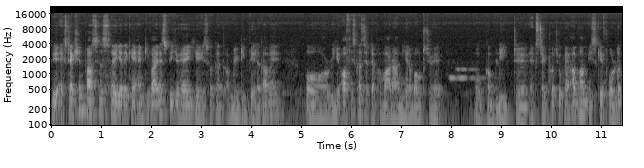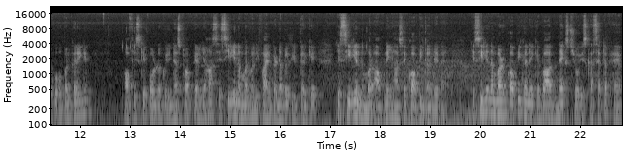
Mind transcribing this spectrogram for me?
तो ये एक्सट्रैक्शन प्रोसेस ये देखें एंटीवायरस भी जो है, ये इस वक्त अपडेटिंग पे लगा हुआ है और ये ऑफ़िस का सेटअप हमारा नियर अबाउट जो है, वो कंप्लीट एक्सट्रैक्ट हो चुका है। अब हम इसके फ़ोल्डर को ओपन करेंगे। ऑफ़िस के फ़ोल्डर को डेस्कटॉप पर यहाँ से सीरियल नंबर वाली फ़ाइल पर डबल क्लिक करके ये सीरियल नंबर आपने यहाँ से कॉपी कर लेना है। ये सीरियल नंबर कॉपी करने के बाद नेक्स्ट जो इसका सेटअप है,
